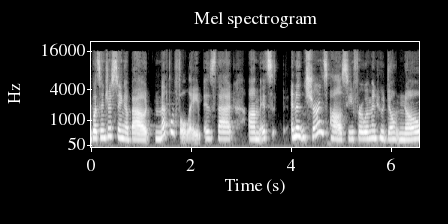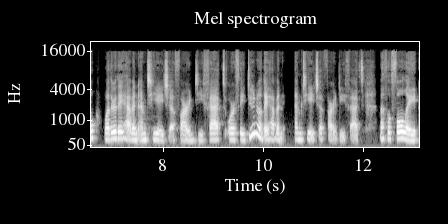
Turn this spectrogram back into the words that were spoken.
what's interesting about methylfolate is that um, it's an insurance policy for women who don't know whether they have an MTHFR defect or if they do know they have an MTHFR defect. Methylfolate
